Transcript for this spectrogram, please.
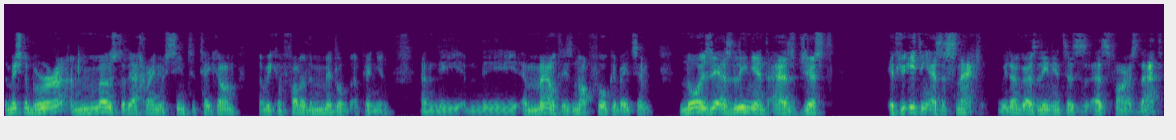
The Mishnah Berurah and most of the Achronim seem to take on that we can follow the middle opinion. And the, the amount is not four kibetzim, nor is it as lenient as just if you're eating as a snack. We don't go as lenient as, as far as that,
